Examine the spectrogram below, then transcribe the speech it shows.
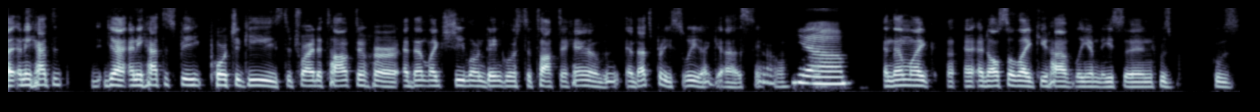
and he had to yeah, and he had to speak Portuguese to try to talk to her, and then like she learned English to talk to him, and that's pretty sweet, I guess, you know. Yeah. And then like, and also like you have Liam Neeson, who's who's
